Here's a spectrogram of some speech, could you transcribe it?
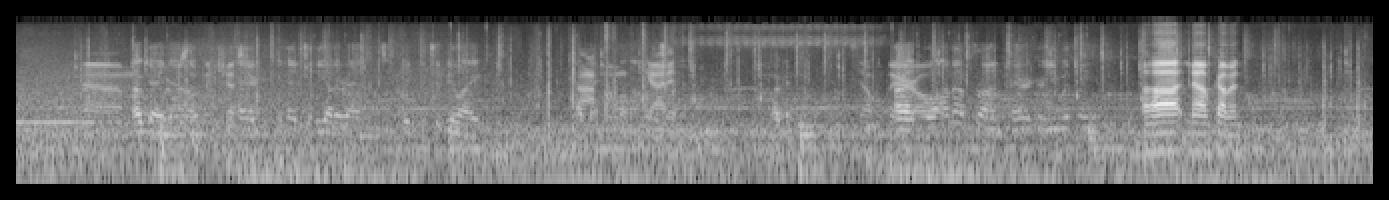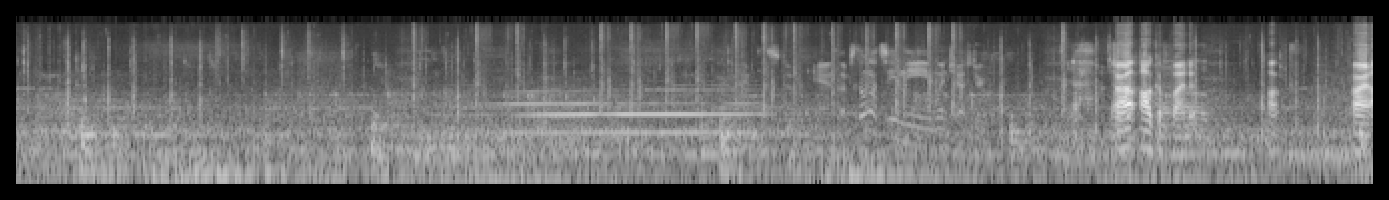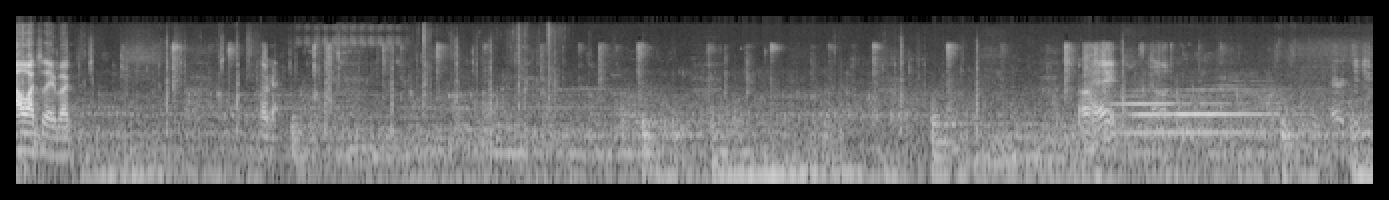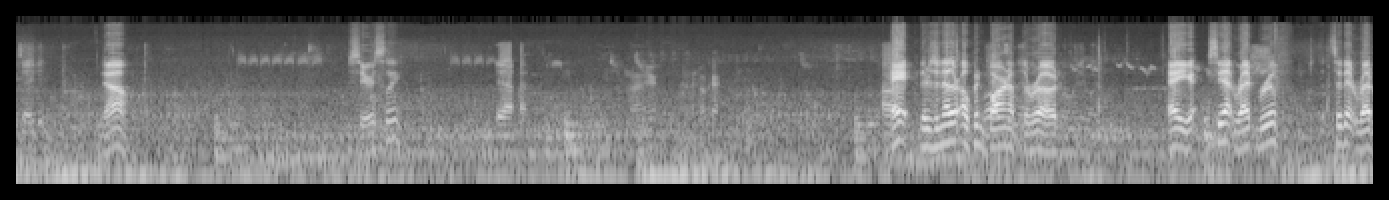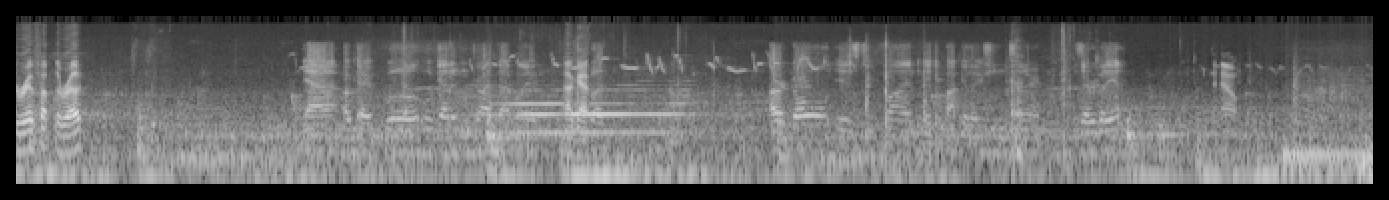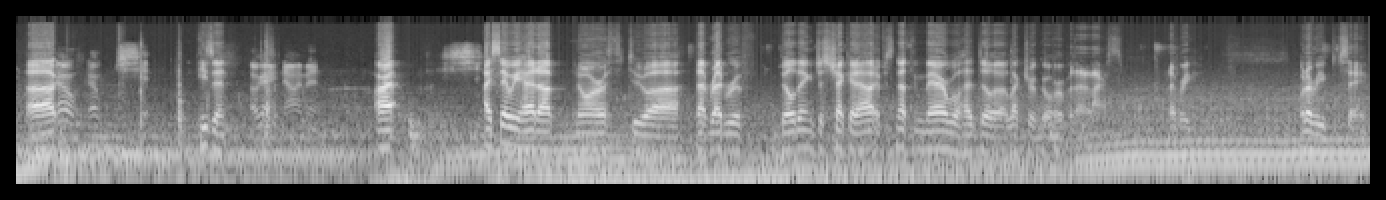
Um, Okay, where was now the Winchester? head, head to the other end. It, it should be like. Ah, Okay, hold boom, on, got it. Okay. Double All right. Well, I'm up front. Eric, are you with me? Uh, no, I'm coming. Empty. I'm still not seeing the Winchester. I'll, I'll come find it. Alright, I'll watch you later, bud. Okay. Oh, hey, it's gone. Eric, did you take it? No. Seriously? Yeah. Not here? Okay. Uh, Hey, there's another open well, barn up the road. Hey, you see that red roof? See that red roof up the road? Yeah, okay, we'll, we'll get it and drive that way. Okay. But our goal is to find a population center. Is everybody in? No. Uh, No, no, shit. he's in. Okay, now I'm in. Alright, I say we head up north to uh, that red roof building. Just check it out. If it's nothing there, we'll head to Electro Go or whatever you, whatever you say.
